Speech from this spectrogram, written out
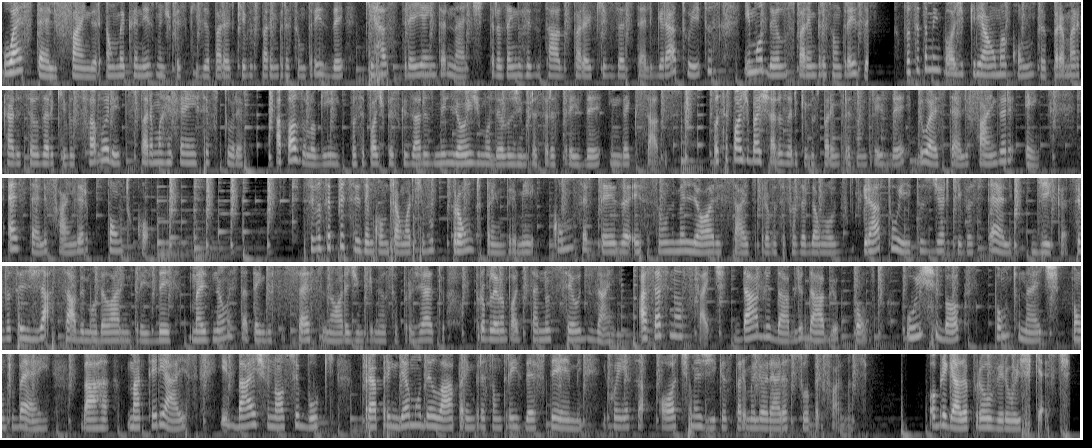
o STL Finder é um mecanismo de pesquisa para arquivos para impressão 3D que rastreia a internet, trazendo resultados para arquivos STL gratuitos e modelos para impressão 3D. Você também pode criar uma conta para marcar os seus arquivos favoritos para uma referência futura. Após o login, você pode pesquisar os milhões de modelos de impressoras 3D indexados. Você pode baixar os arquivos para impressão 3D do STL Finder em stlfinder.com. Se você precisa encontrar um arquivo pronto para imprimir, com certeza esses são os melhores sites para você fazer downloads gratuitos de arquivo STL. Dica: se você já sabe modelar em 3D, mas não está tendo sucesso na hora de imprimir o seu projeto, o problema pode estar no seu design. Acesse nosso site www.wishbox.com barra materiais e baixe o nosso e-book para aprender a modelar para impressão 3D FDM e conheça ótimas dicas para melhorar a sua performance. Obrigada por ouvir o Wishcast.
